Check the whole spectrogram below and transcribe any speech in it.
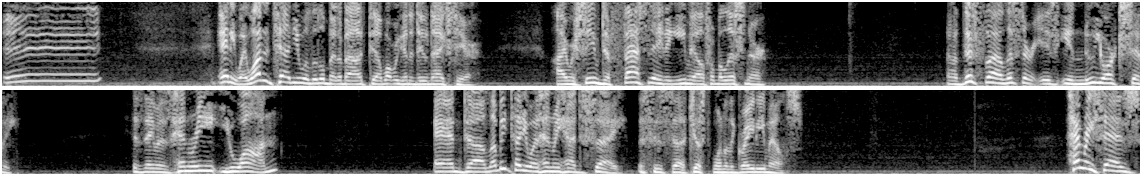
anyway, wanted to tell you a little bit about uh, what we're going to do next here. I received a fascinating email from a listener. Uh, this uh, listener is in New York City. His name is Henry Yuan. And uh, let me tell you what Henry had to say. This is uh, just one of the great emails. Henry says,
